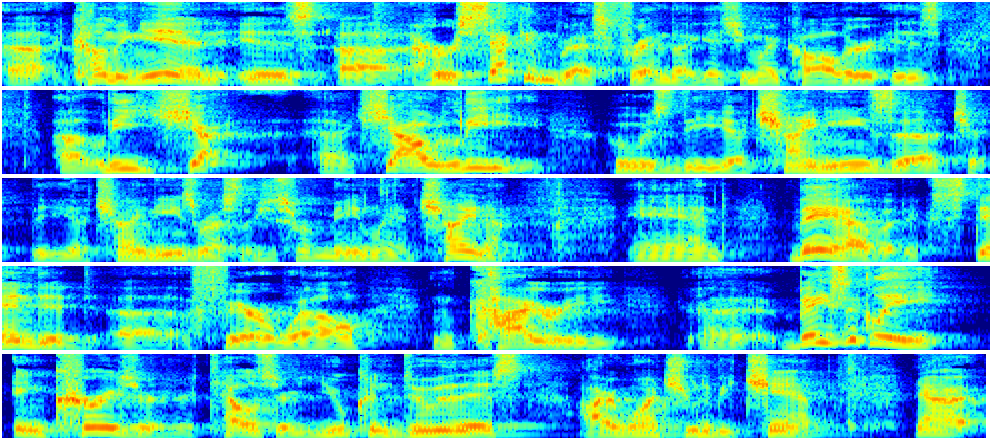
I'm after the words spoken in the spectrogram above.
uh, coming in is her second best friend, I guess you might call her, is Li Xia, Xiao Li, who is the uh, Chinese uh, Ch- the Chinese wrestler. She's from mainland China, and they have an extended farewell. And Kairi basically encourages her, tells her, "You can do this. I want you to be champ." Now,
